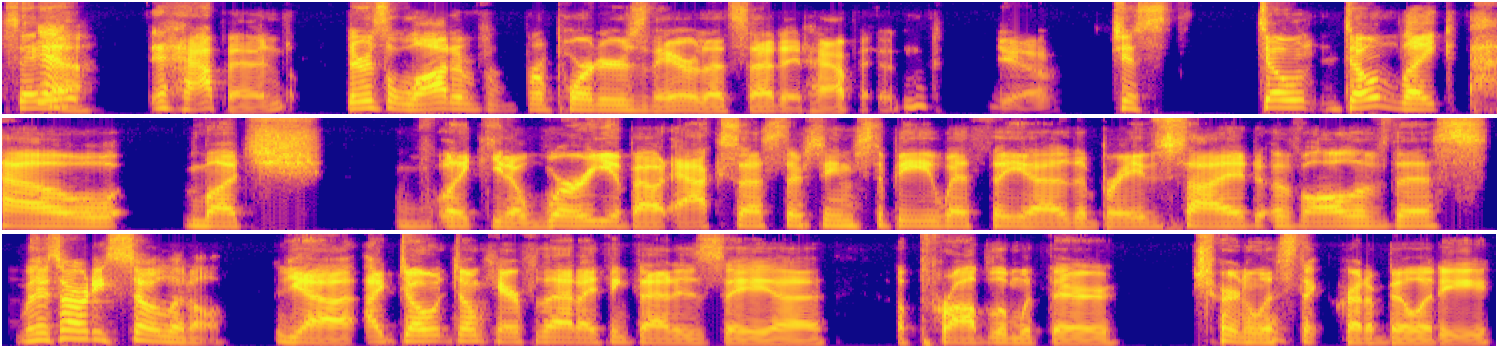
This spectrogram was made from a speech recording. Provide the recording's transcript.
say Yeah. it. It happened. There's a lot of reporters there that said it happened. yeah just don't don't like how much like you know worry about access there seems to be with the uh the Braves side of all of this. When there's already so little. Yeah, I don't don't care for that. I think that is a uh, a problem with their journalistic credibility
